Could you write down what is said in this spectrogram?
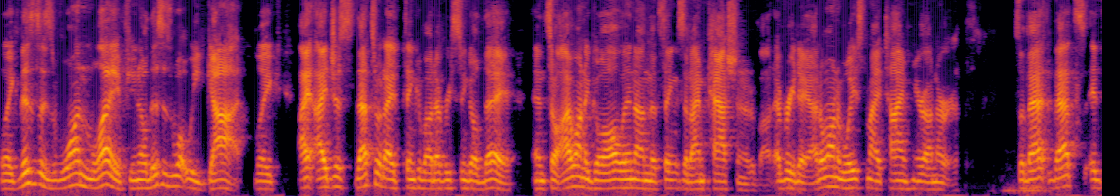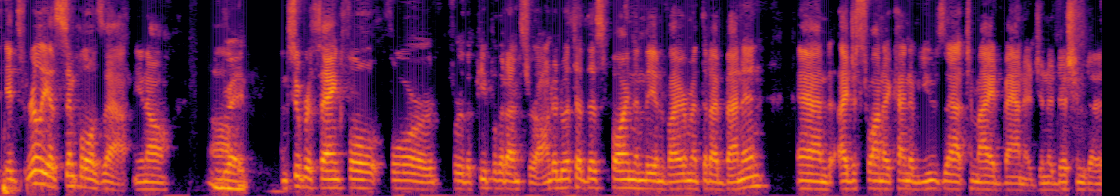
like this is one life. You know, this is what we got. Like I I just that's what I think about every single day. And so I want to go all in on the things that I'm passionate about every day. I don't want to waste my time here on earth. So that that's it, it's really as simple as that, you know. Um, right. I'm super thankful for for the people that I'm surrounded with at this point and the environment that I've been in. And I just want to kind of use that to my advantage in addition to,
